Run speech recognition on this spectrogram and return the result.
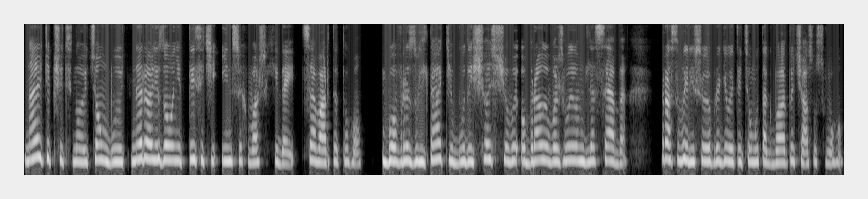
Навіть якщо ціною цьому будуть не реалізовані тисячі інших ваших ідей, це варте того. Бо в результаті буде щось, що ви обрали важливим для себе, раз вирішили приділити цьому так багато часу свого.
